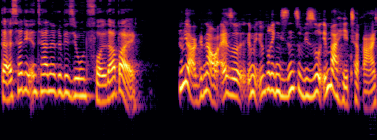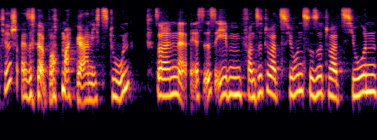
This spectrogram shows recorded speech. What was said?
da ist ja die interne Revision voll dabei. Ja, genau. Also im Übrigen, die sind sowieso immer heterarchisch, also da braucht man gar nichts tun, sondern es ist eben von Situation zu Situation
